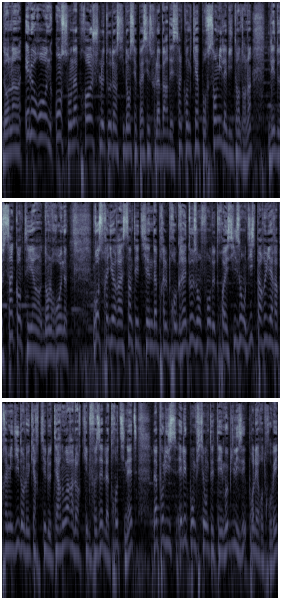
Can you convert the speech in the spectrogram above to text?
Dans l'Ain et le Rhône, on s'en approche. Le taux d'incidence est passé sous la barre des 50 cas pour 100 000 habitants dans l'Ain. Il est de 51 dans le Rhône. Grosse frayeur à Saint-Etienne. D'après le progrès, deux enfants de 3 et 6 ans ont disparu hier après-midi dans le quartier de Terre-Noire alors qu'ils faisaient de la trottinette. La police et les pompiers ont été mobilisés pour les retrouver.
